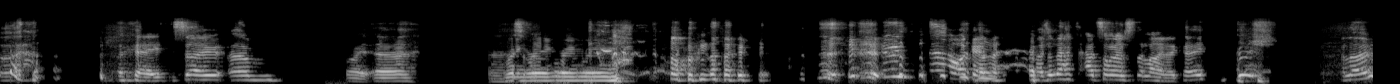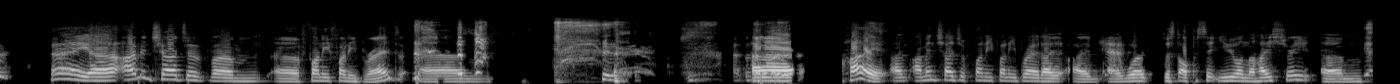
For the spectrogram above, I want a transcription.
uh, okay. So um, right. Uh, uh, Ring, so- ring, ring, ring. Oh no! Who's now? Okay. I'm, I'm gonna have to add someone else to the line. Okay. Hello. Hey, uh, I'm in charge of um, uh, funny, funny bread. Um, uh, hi, I'm, I'm in charge of funny, funny bread. I, I, I work just opposite you on the high street. Um, Yeah.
